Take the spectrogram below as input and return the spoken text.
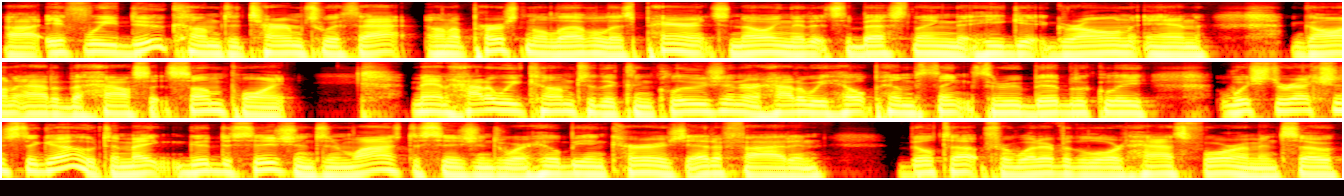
uh, if we do come to terms with that on a personal level as parents, knowing that it's the best thing that he get grown and gone out of the house at some point, man, how do we come to the conclusion or how do we help him think through biblically which directions to go to make good decisions and wise decisions where he'll be encouraged, edified, and built up for whatever the Lord has for him. And so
